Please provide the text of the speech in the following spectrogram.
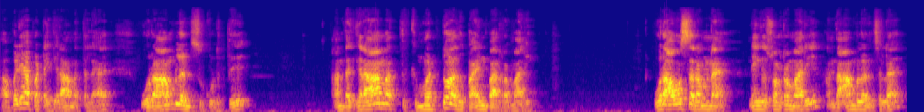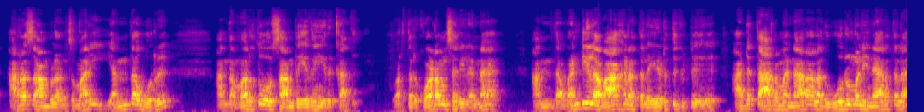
அப்படியாப்பட்ட கிராமத்தில் ஒரு ஆம்புலன்ஸ் கொடுத்து அந்த கிராமத்துக்கு மட்டும் அது பயன்படுற மாதிரி ஒரு அவசரம்னு நீங்கள் சொல்கிற மாதிரி அந்த ஆம்புலன்ஸில் அரசு ஆம்புலன்ஸ் மாதிரி எந்த ஒரு அந்த மருத்துவ சார்ந்த எதுவும் இருக்காது. ஒருத்தருக்கு உடம்பு சரியில்லைன்னா அந்த வண்டியில் வாகனத்தில் எடுத்துக்கிட்டு அடுத்த அரை மணி நேரம் அல்லது ஒரு மணி நேரத்தில்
